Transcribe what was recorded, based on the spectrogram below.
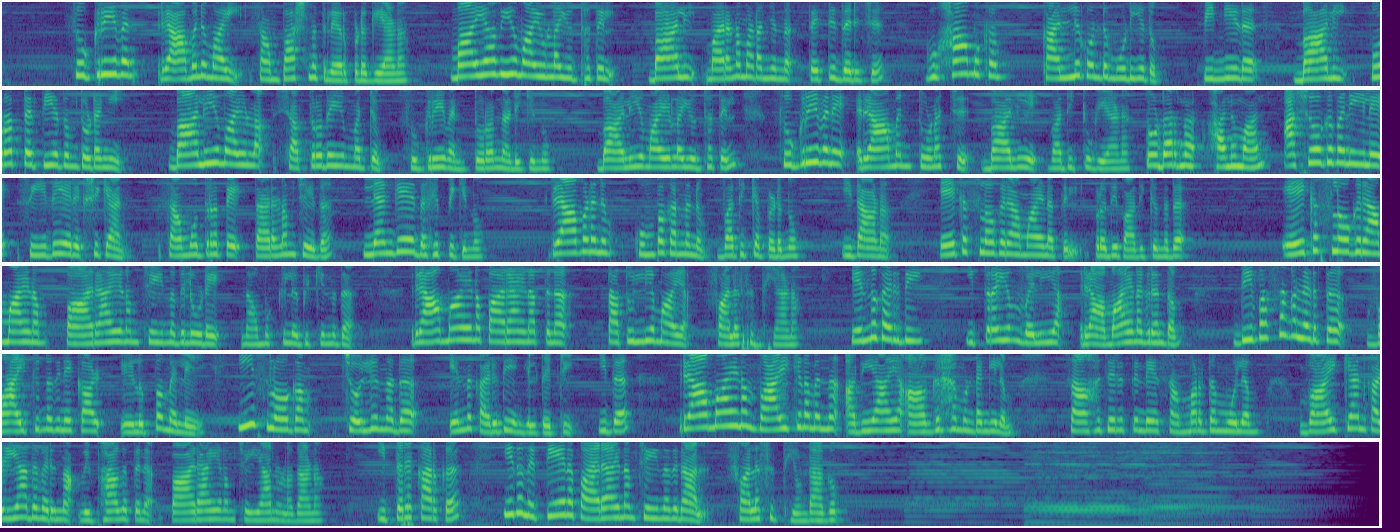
സുഗ്രീവൻ രാമനുമായി സംഭാഷണത്തിലേർപ്പെടുകയാണ്. മായാവിയുമായുള്ള യുദ്ധത്തിൽ ബാലി മരണമടഞ്ഞെന്ന് തെറ്റിദ്ധരിച്ച് ഗുഹാമുഖം കല്ലുകൊണ്ട് മൂടിയതും പിന്നീട് ബാലി പുറത്തെത്തിയതും തുടങ്ങി. ബാലിയുമായുള്ള ശത്രുതയും മറ്റും സുഗ്രീവൻ തുറന്നടിക്കുന്നു. ബാലിയുമായുള്ള യുദ്ധത്തിൽ സുഗ്രീവനെ രാമൻ തുണച്ച് ബാലിയെ വധിക്കുകയാണ്. തുടർന്ന് ഹനുമാൻ അശോകവനിയിലെ സീതയെ രക്ഷിക്കാൻ സമുദ്രത്തെ തരണം ചെയ്ത് ലങ്കയെ ദഹിപ്പിക്കുന്നു. രാവണനും കുംഭകർണനും വധിക്കപ്പെടുന്നു. ഇതാണ് ഏകശ്ലോക രാമായണത്തിൽ പ്രതിപാദിക്കുന്നത്. ഏകശ്ലോക രാമായണം പാരായണം ചെയ്യുന്നതിലൂടെ നമുക്ക് ലഭിക്കുന്നത് രാമായണ പാരായണത്തിന് തതുല്യമായ ഫലസിദ്ധിയാണ്. എന്നു കരുതി ഇത്രയും വലിയ രാമായണ ഗ്രന്ഥം ദിവസങ്ങളെടുത്ത് വായിക്കുന്നതിനേക്കാൾ എളുപ്പമല്ലേ ഈ ശ്ലോകം ചൊല്ലുന്നത് എന്ന് കരുതിയെങ്കിൽ തെറ്റി. ഇത് രാമായണം വായിക്കണമെന്ന് അതിയായ ആഗ്രഹമുണ്ടെങ്കിലും സാഹചര്യത്തിന്റെ സമ്മർദ്ദം മൂലം വായിക്കാൻ കഴിയാതെ വരുന്ന വിഭാഗത്തിന് പാരായണം ചെയ്യാനുള്ളതാണ്. ഇത്തരക്കാർക്ക് ഇത് നിത്യേന പാരായണം ചെയ്യുന്നതിനാൽ ഫലസിദ്ധിയുണ്ടാകും.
